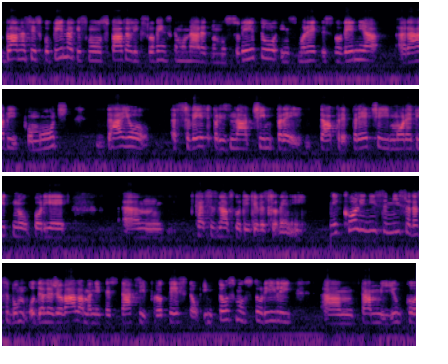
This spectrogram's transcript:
Bila nas je skupina, ki smo spadali k slovenskemu narodnemu svetu in smo rekli, Slovenija rabi pomoč, da jo svet prizna čim prej, da prepreči morebitno gorje, um, kaj se zna zgoditi v Sloveniji. Nikoli nisem mislila, da se bom odeleževala manifestacij, protestov in to smo storili um, tam juko,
